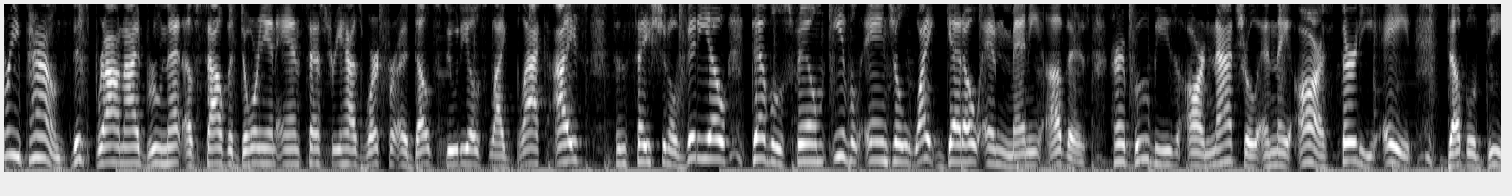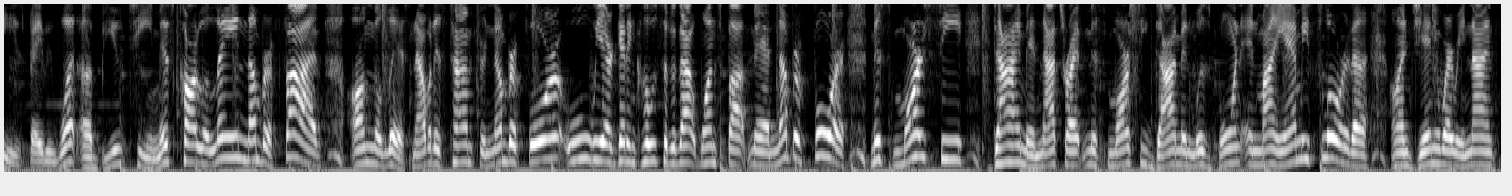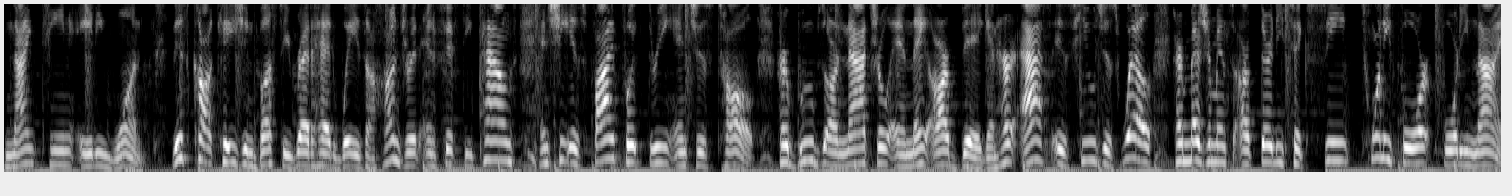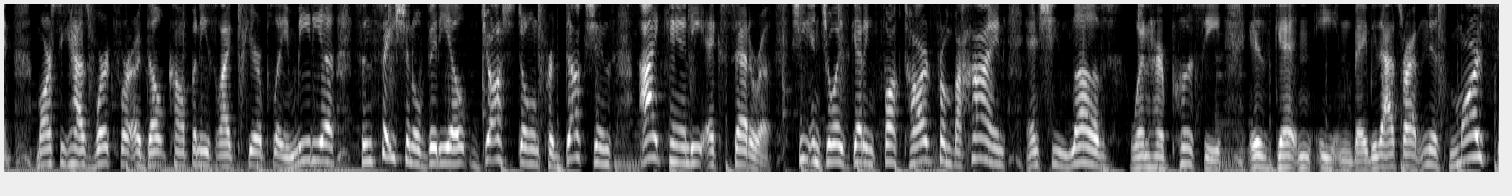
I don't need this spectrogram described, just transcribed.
203 pounds. This brown-eyed brunette of Salvadorian ancestry has worked for adult studios like Black Ice, Sensational Video, Devil's Film, Evil Angel, White Ghetto, and many others. Her boobies are natural and they are 38 double D's, baby. What a beauty. Miss Carla Lane, number five on the list. Now it is time for number four. Ooh, we are getting closer to that one spot, man. Number four, Miss Marcy Diamond. That's right, Miss Marcy Diamond was born in Miami, Florida on January 9th, 1981. This Caucasian busty redhead weighs 150 pounds and she is 5 foot 3 inches tall. Her boobs are natural and they are big and her ass is huge as well. Her measurements are 36C, 2449. Marcy has worked for adult companies like Pure Play Media, Sensational Video, Josh Stone Productions, Eye Candy, etc. She enjoys getting fucked hard from behind and she loves when her pussy is getting eaten, baby. That's right, Miss Marcy,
